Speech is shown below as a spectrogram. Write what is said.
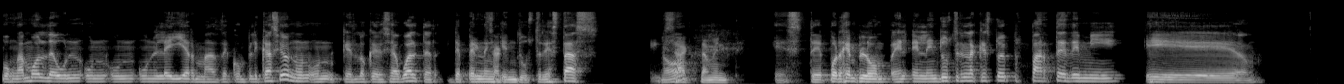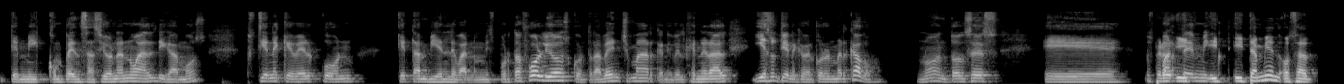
pongámosle un, un, un, un layer más de complicación, un, un, que es lo que decía Walter, depende Exacto. en qué industria estás. ¿no? Exactamente. Este, por ejemplo, en, en, la industria en la que estoy, pues parte de mi, eh, de mi compensación anual, digamos, pues tiene que ver con que también le van a mis portafolios contra benchmark a nivel general, y eso tiene que ver con el mercado, ¿no? Entonces, eh, pues Pero y, mi... y, y, también, o sea,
